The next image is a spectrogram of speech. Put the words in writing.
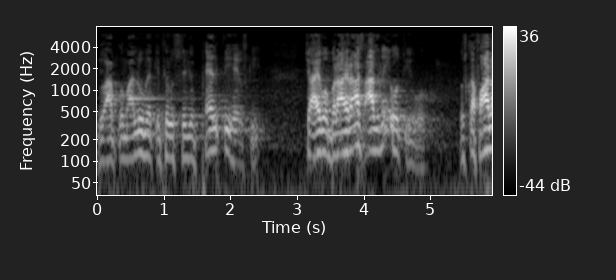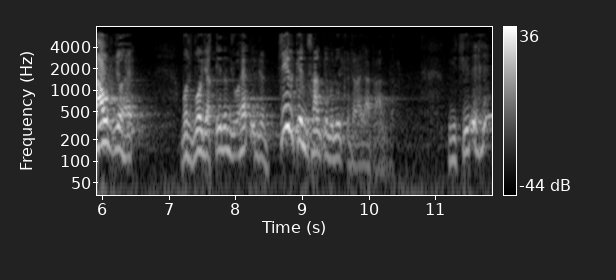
جو آپ کو معلوم ہے کہ پھر اس سے جو پھیلتی ہے اس کی، چاہے وہ براہ راست آگ نہیں ہوتی، وہ اس کا فال آؤٹ جو ہے، وہ یقیناً جو ہے کہ جو چیر کے انسان کے وجود کو چلا جاتا اندر۔ یہ چیزیں ہیں۔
